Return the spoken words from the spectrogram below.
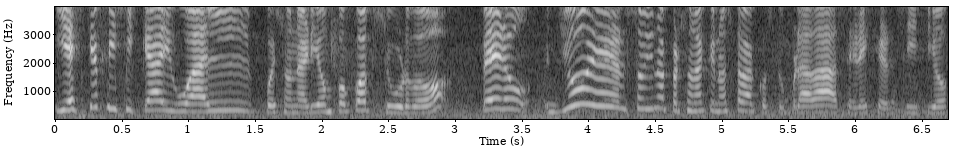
Y es que física igual pues sonaría un poco absurdo, pero yo eh, soy una persona que no estaba acostumbrada a hacer ejercicio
